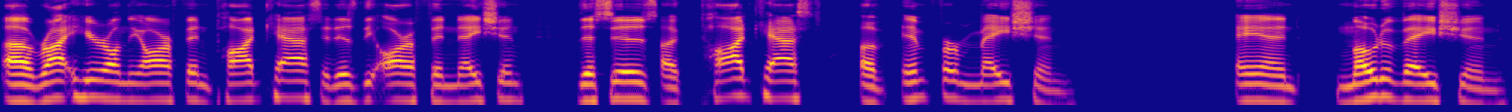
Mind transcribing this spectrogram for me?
Uh, right here on the RFN podcast. It is the RFN Nation. This is a podcast of information and motivation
